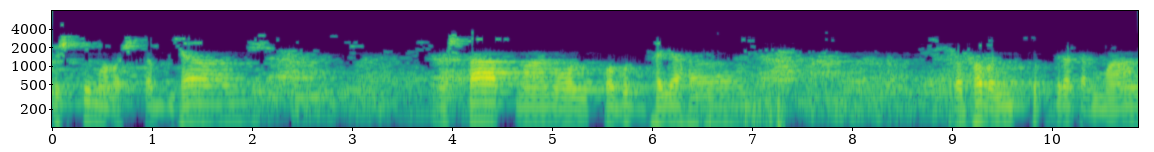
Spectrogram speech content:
దృష్టిమవష్టభ్య నష్టాత్మానోల్పబుద్ధయ ప్రభవంత్యుగ్రకర్మాణ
